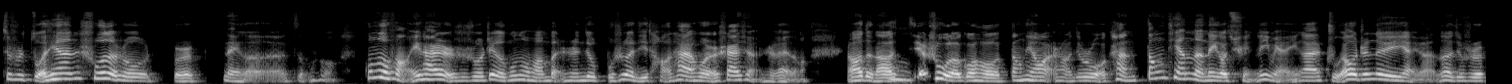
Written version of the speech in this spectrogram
就是昨天说的时候，不是那个怎么说？工作坊一开始是说这个工作坊本身就不涉及淘汰或者筛选之类的嘛。然后等到嗯结束了过后，当天晚上就是我看当天的那个群里面，应该主要针对演员的，就是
